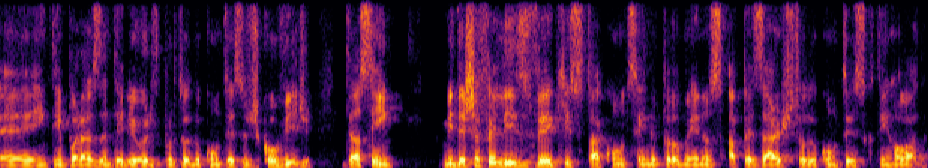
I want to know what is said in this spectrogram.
é, em temporadas anteriores por todo o contexto de Covid. Então, assim, me deixa feliz ver que isso está acontecendo, pelo menos, apesar de todo o contexto que tem rolado.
